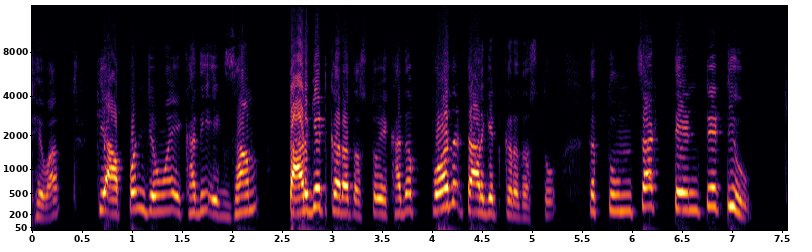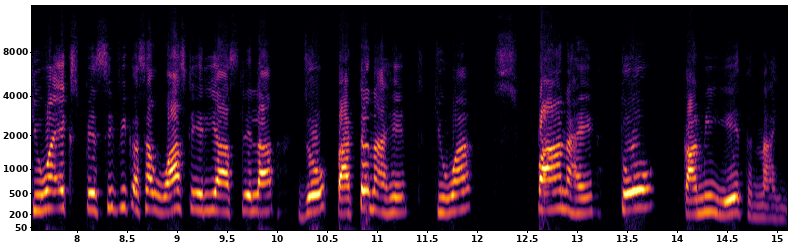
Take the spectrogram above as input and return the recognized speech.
ठेवा की आपण जेव्हा एखादी एक्झाम टार्गेट करत असतो एखादं पद टार्गेट करत असतो तर तुमचा टेंटेटिव्ह किंवा एक स्पेसिफिक असा वास्ट एरिया असलेला जो पॅटर्न आहे किंवा स्पान आहे तो कामी येत नाही.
